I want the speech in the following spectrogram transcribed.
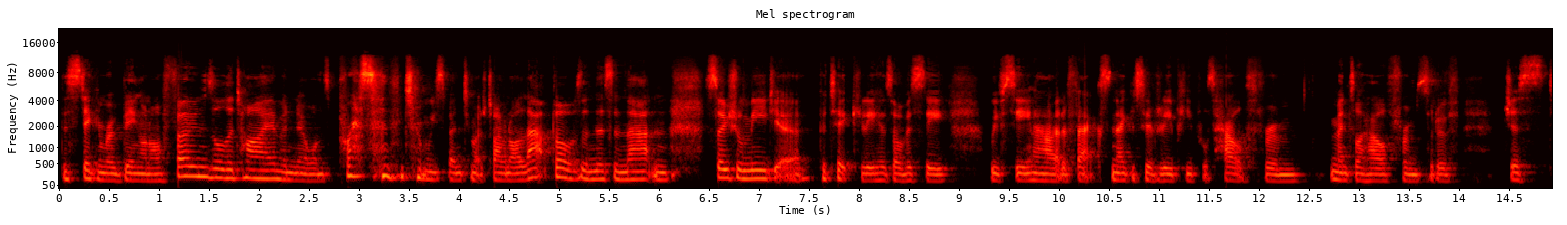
the stigma of being on our phones all the time and no one's present and we spend too much time on our laptops and this and that. And social media, particularly, has obviously, we've seen how it affects negatively people's health from mental health, from sort of just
